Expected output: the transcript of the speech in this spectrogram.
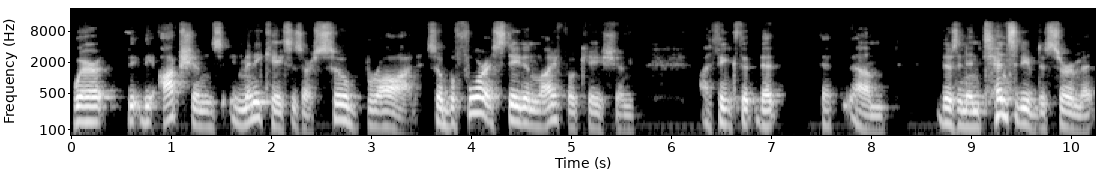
where the, the options in many cases are so broad. So before a state in life vocation, I think that that that um, there's an intensity of discernment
